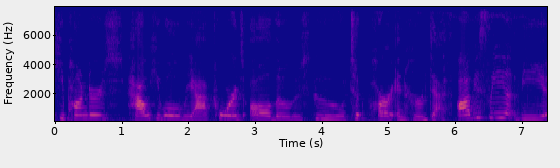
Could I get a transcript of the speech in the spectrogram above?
he ponders how he will react towards all those who took part in her death. Obviously, the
